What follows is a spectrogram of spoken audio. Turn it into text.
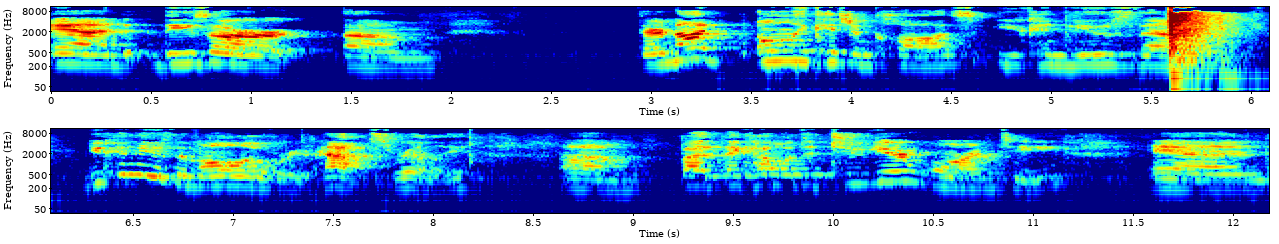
and these are, um, they're not only kitchen cloths. You can use them, you can use them all over your house, really. Um, but they come with a two-year warranty. And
